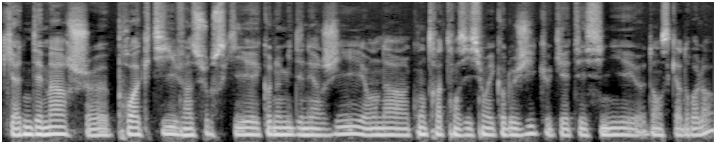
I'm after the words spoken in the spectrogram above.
qui a une démarche euh, proactive hein, sur ce qui est économie d'énergie. On a un contrat de transition écologique qui a été signé dans ce cadre-là.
